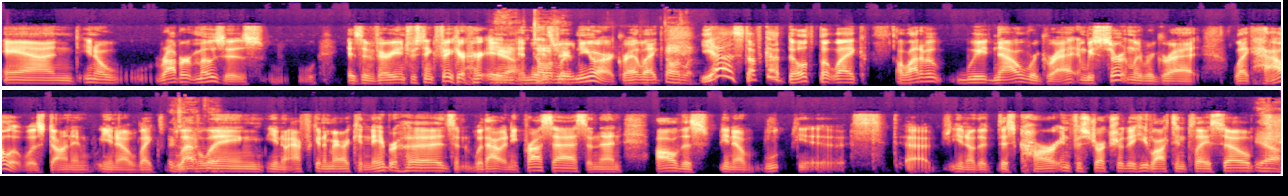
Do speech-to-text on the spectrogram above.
and you know Robert Moses is a very interesting figure in, yeah, in the totally. history of New York, right? Like, totally. yeah, stuff got built, but like a lot of it we now regret, and we certainly regret like how it was done, and you know, like exactly. leveling, you know, African American neighborhoods and without any process, and then all this, you know, uh, you know, the, this car infrastructure that he locked in place. So yeah,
